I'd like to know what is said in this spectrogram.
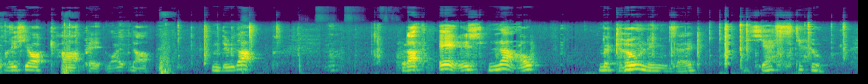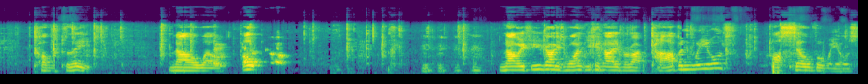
place your carpet like that, and do that. That is now the Koenigsegg Jesko complete. Now well oh now if you guys want you can either have carbon wheels or silver wheels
